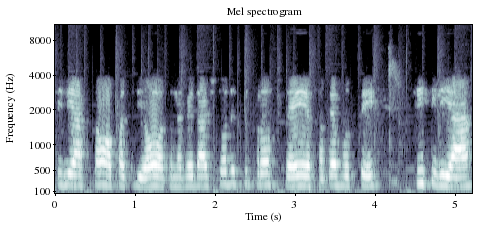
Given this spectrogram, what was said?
filiação ao Patriota, na verdade, todo esse processo até você se filiar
